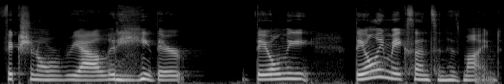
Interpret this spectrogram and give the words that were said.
fictional reality. They're they only they only make sense in his mind.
